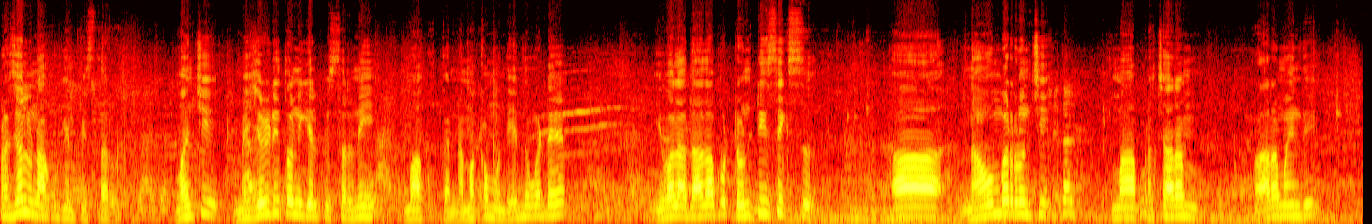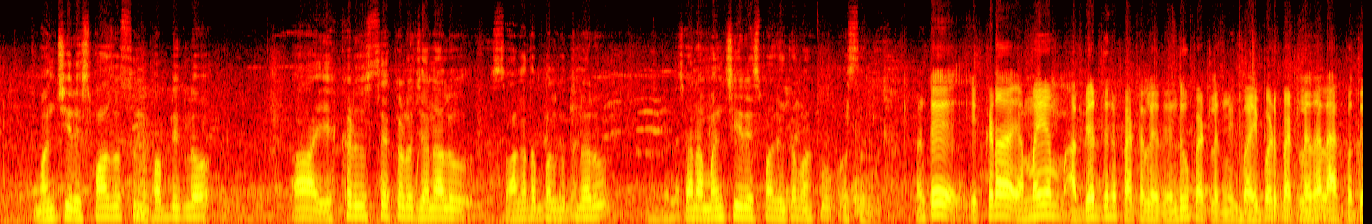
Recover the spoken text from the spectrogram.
ప్రజలు నాకు గెలిపిస్తారు. మంచి మెజారిటీతో గెలిపిస్తారని మాకు ఒక నమ్మకం ఉంది. ఎందుకంటే ఇవాళ దాదాపు ట్వంటీ సిక్స్ నవంబర్ నుంచి మా ప్రచారం ప్రారంభమైంది. మంచి రెస్పాన్స్ వస్తుంది పబ్లిక్లో. ఎక్కడ చూస్తే అక్కడ జనాలు స్వాగతం పలుకుతున్నారు. చాలా మంచి రెస్పాన్స్ అయితే మాకు వస్తుంది. అంటే ఇక్కడ ఎంఐఎం అభ్యర్థిని పెట్టలేదు. ఎందుకు పెట్టలేదు? మీకు భయపడి పెట్టలేదా? లేకపోతే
